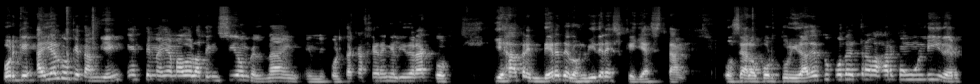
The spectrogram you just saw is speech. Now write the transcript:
porque hay algo que también este me ha llamado la atención, ¿verdad? En, en mi corta cajera en el liderazgo, y es aprender de los líderes que ya están. O sea, la oportunidad de tú poder trabajar con un líder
